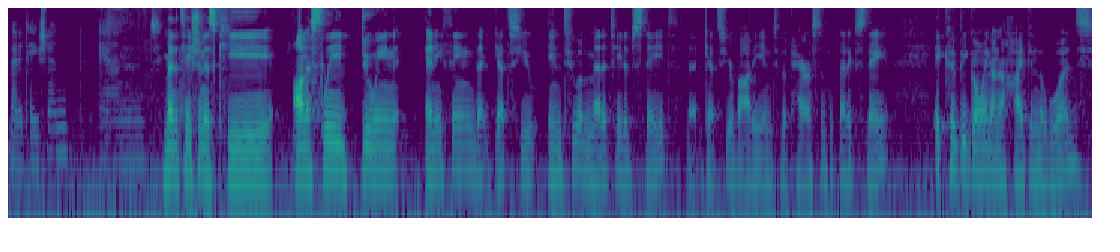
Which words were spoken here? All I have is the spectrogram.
meditation and meditation is key. Honestly, doing anything that gets you into a meditative state, that gets your body into the parasympathetic state. It could be going on a hike in the woods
